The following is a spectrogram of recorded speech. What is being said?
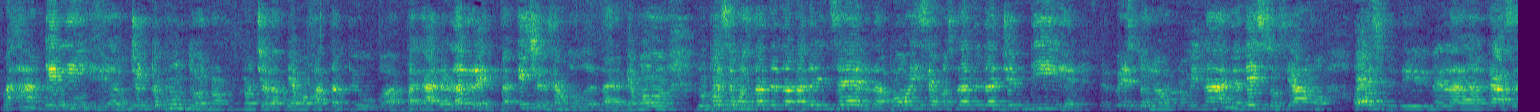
ma anche lì eh, a un certo punto non, non ce l'abbiamo fatta più a pagare la retta e ce ne siamo dovuti andare. Abbiamo, poi siamo state da Padre in Serra, poi siamo state da Gentile, per questo le ho nominate, adesso siamo ospiti nella casa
